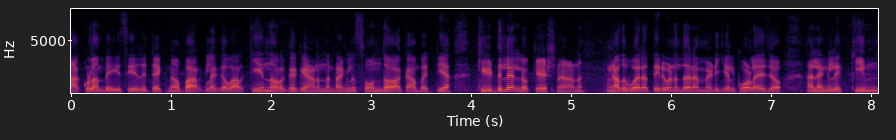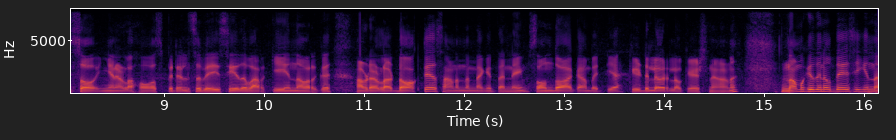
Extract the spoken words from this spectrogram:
ആക്കുളം ബേസ് ചെയ്ത് ടെക്നോ പാർക്കിലൊക്കെ വർക്ക് ചെയ്യുന്നവർക്കൊക്കെ ആണെന്നുണ്ടെങ്കിലും സ്വന്തമാക്കാൻ പറ്റിയ കിഡിലൻ ലൊക്കേഷനാണ് അതുപോലെ തിരുവനന്തപുരം മെഡിക്കൽ കോളേജോ അല്ലെങ്കിൽ കിംസോ ഇങ്ങനെയുള്ള ഹോസ്പിറ്റൽസ് ബേസ് ചെയ്ത് വർക്ക് ചെയ്യുന്നവർക്ക് അവിടെയുള്ള ഡോക്ടേഴ്സ് ആണെന്നുണ്ടെങ്കിൽ തന്നെയും സ്വന്തമാക്കാൻ പറ്റിയ കിഡിലൊരു ലൊക്കേഷനാണ് നമുക്കിതിന് ഉദ്ദേശിക്കുന്ന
